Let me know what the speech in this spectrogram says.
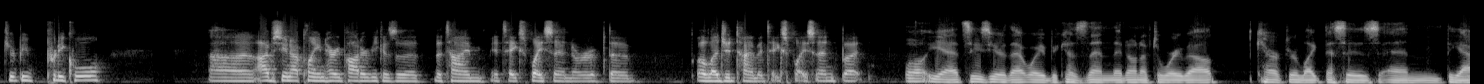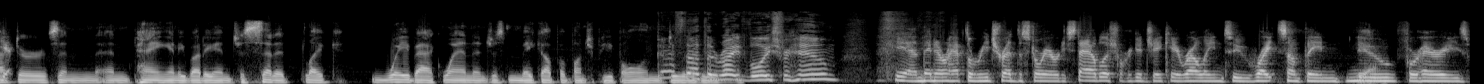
which would be pretty cool. Uh, obviously, you're not playing Harry Potter because of the time it takes place in or the alleged time it takes place in. But Well, yeah, it's easier that way because then they don't have to worry about character likenesses and the actors and and paying anybody and just set it like way back when and just make up a bunch of people and do That's not the right want. voice for him. yeah, and they don't have to retread the story already established or get J.K. Rowling to write something new for Harry's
